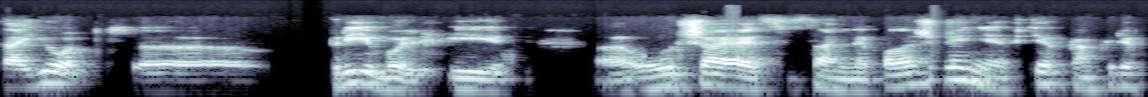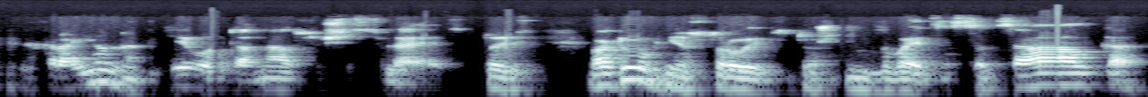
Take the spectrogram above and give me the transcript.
дает прибыль и улучшает социальное положение в тех конкретных районах, где вот она осуществляется. То есть вокруг нее строится то, что называется социалка,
